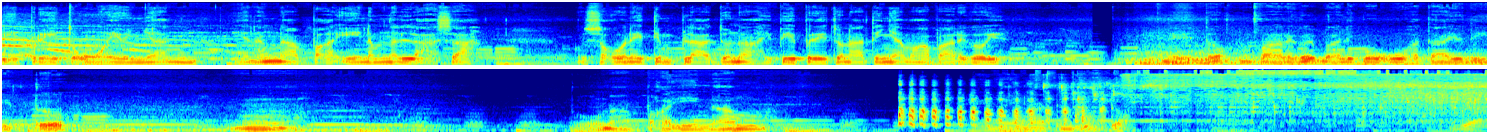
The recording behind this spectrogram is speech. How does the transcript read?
Ipiprito ko ngayon yan. Yan ang napakainam ng lasa. Gusto ko na itimplado na. Ipiprito natin yan mga pare ko. Ito, mga pare ko, bali kukuha tayo dito. Hmm. Ito, napakainam. Hinay natin dito. Yan.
